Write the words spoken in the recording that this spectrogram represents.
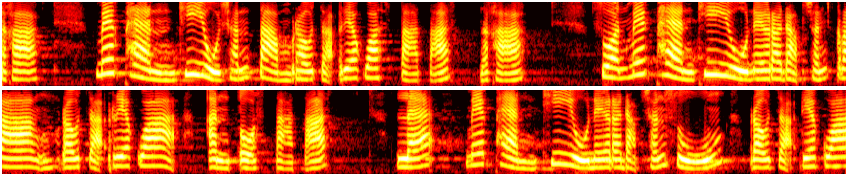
นะคะ เมฆแผ่นที่อยู่ชั้นต่ำเราจะเรียกว่าสตาตัสนะคะ ส่วนเมฆแผ่นที่อยู่ในระดับชั้นกลาง เราจะเรียกว่าอันโตสตาตัส และเมฆแผ่นที่อยู่ในระดับชั้นสูง เราจะเรียกว่า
